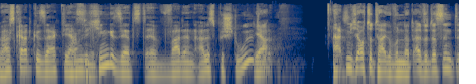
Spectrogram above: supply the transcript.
Du hast gerade gesagt, die haben sich hingesetzt. Äh, war denn alles bestuhlt? Ja. Hat mich auch total gewundert. Also das sind,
